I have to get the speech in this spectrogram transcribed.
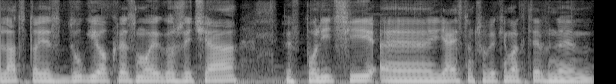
lat to jest długi okres mojego życia w policji. E, Ja jestem człowiekiem aktywnym.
